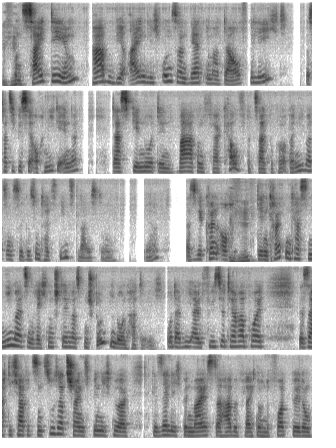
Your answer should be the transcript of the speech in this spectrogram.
Mhm. Und seitdem haben wir eigentlich unseren Wert immer darauf gelegt, das hat sich bisher auch nie geändert, dass wir nur den Warenverkauf bezahlt bekommen, aber niemals unsere Gesundheitsdienstleistung. Ja? Also wir können auch mhm. den Krankenkassen niemals in Rechnung stellen, was für einen Stundenlohn hatte ich. Oder wie ein Physiotherapeut, der sagt, ich habe jetzt einen Zusatzschein, ich bin nicht nur Geselle, ich bin Meister, habe vielleicht noch eine Fortbildung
